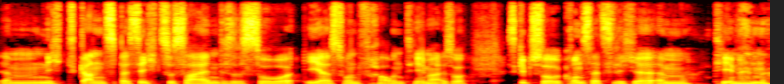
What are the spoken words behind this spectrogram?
ähm, nicht ganz bei sich zu sein. Das ist so eher so ein Frauenthema. Also es gibt so grundsätzliche ähm, Themen,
